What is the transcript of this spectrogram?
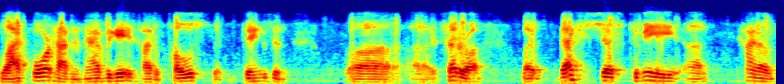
Blackboard, how to navigate, how to post and things, and uh, uh, etc. But that's just to me uh, kind of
